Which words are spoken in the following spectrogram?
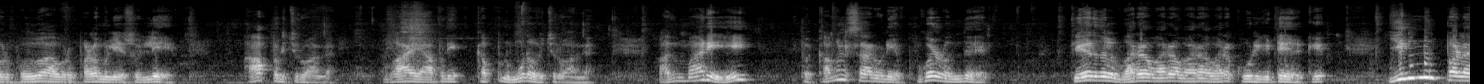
ஒரு பொதுவாக ஒரு பழமொழியை சொல்லி ஆப்படிச்சிருவாங்க. வாயை அப்படியே கப்புன்னு மூட வச்சுருவாங்க. அது மாதிரி இப்போ கமல் சாருடைய புகழ் வந்து தேர்தல் வர வர வர வர கூறிக்கிட்டே இருக்குது இன்னும் பல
